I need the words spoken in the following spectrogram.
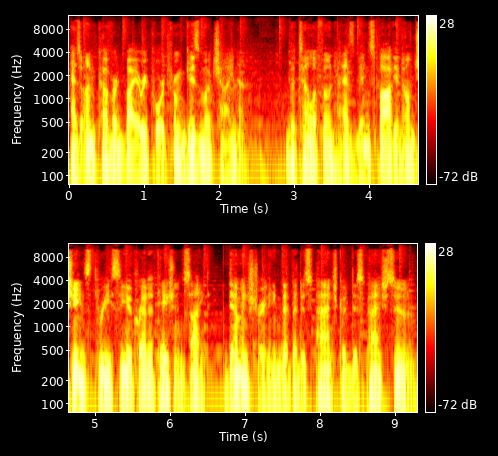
as uncovered by a report from Gizmo China. The telephone has been spotted on Chain's 3C accreditation site, demonstrating that the dispatch could dispatch soon.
